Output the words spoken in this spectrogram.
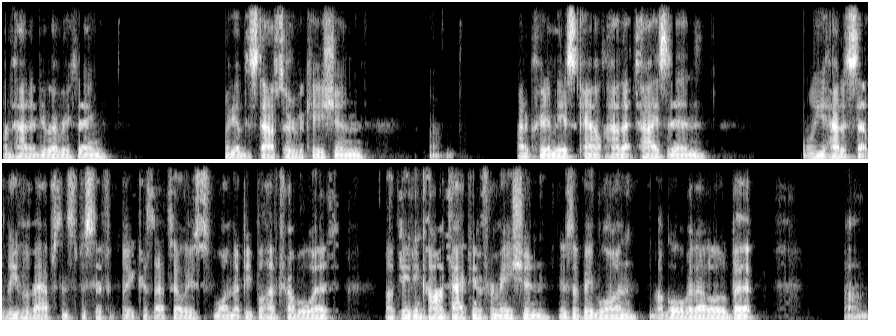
on how to do everything. We have the staff certification, um, how to create a MACE account, how that ties in. Well, you how to set leave of absence specifically, because that's always one that people have trouble with. Updating contact information is a big one. I'll go over that a little bit. Um,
